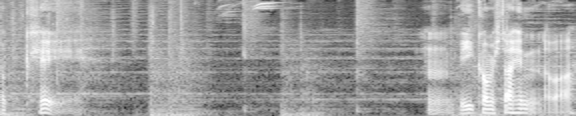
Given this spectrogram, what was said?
Okay. Wie komme ich da hin? Aber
